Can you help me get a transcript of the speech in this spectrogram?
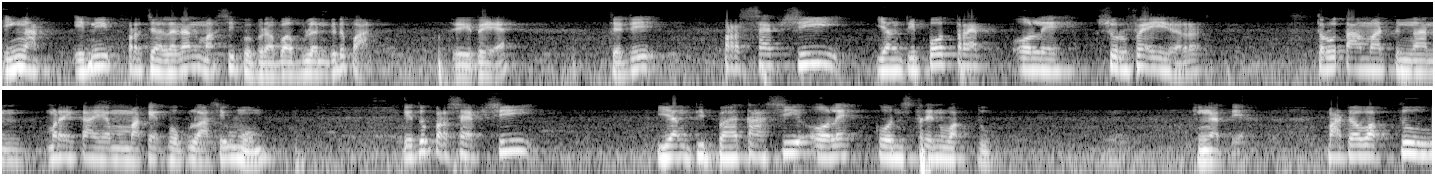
Ingat, ini perjalanan masih beberapa bulan ke depan. Gitu ya. Jadi persepsi yang dipotret oleh surveyor terutama dengan mereka yang memakai populasi umum itu persepsi yang dibatasi oleh constraint waktu. Ingat ya pada waktu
